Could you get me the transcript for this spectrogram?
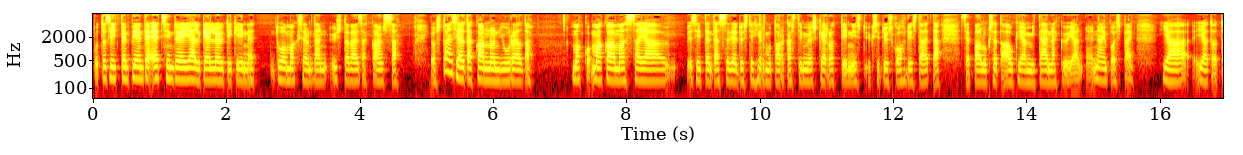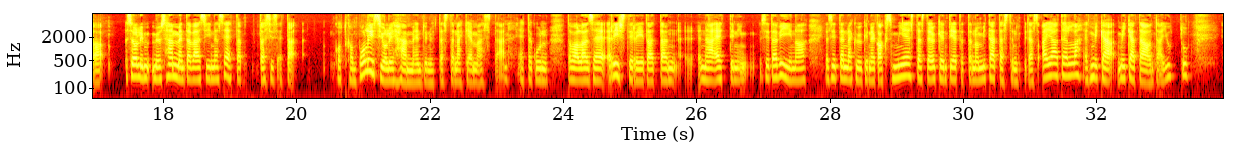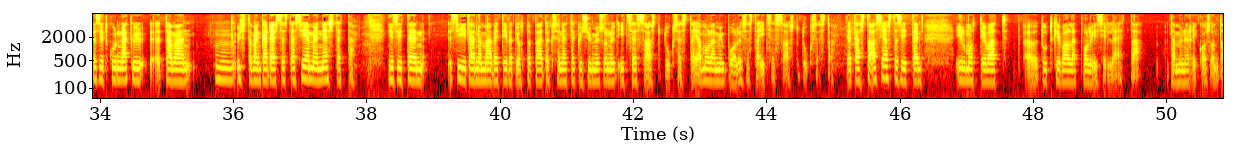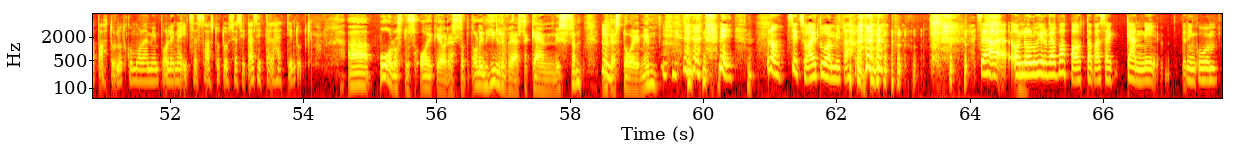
Mutta sitten pienten etsintöjen jälkeen löytikin että Tuomaksen tämän ystävänsä kanssa jostain sieltä kannon juurelta makaamassa ja sitten tässä tietysti hirmu tarkasti myös kerrottiin niistä yksityiskohdista, että se palukset auki ja mitään näkyy ja näin poispäin. Ja, ja tota, se oli myös hämmentävää siinä se, että, tai siis, että Kotkan poliisi oli hämmentynyt tästä näkemästään, että kun tavallaan se ristiriita, että nämä etti niin sitä viinaa ja sitten näkyykin ne kaksi miestä, sitten ei oikein tiedä, että no mitä tästä nyt pitäisi ajatella, että mikä, mikä tämä on tämä juttu. Ja sitten kun näkyy tämän mm, ystävän kädessä sitä siemennestettä, niin sitten siitä nämä vetivät johtopäätöksen, että kysymys on nyt itsesaastutuksesta ja molemminpuolisesta itsesaastutuksesta. Ja tästä asiasta sitten ilmoittivat tutkivalle poliisille, että tämmöinen rikos on tapahtunut kuin molemminpuolinen itsesaastutus ja sitä sitten lähdettiin tutkimaan. Uh, puolustusoikeudessa olin hirveässä kännissä. Mitäs mm. toimi? niin, no sit sua ei tuomita. Sehän on ollut hirveän vapauttava se känni niin kuin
